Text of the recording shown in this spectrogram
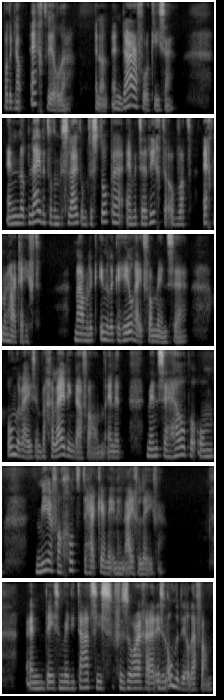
wat ik nou echt wilde en, en daarvoor kiezen. En dat leidde tot een besluit om te stoppen en me te richten op wat echt mijn hart heeft. Namelijk innerlijke heelheid van mensen, onderwijs en begeleiding daarvan en het mensen helpen om meer van God te herkennen in hun eigen leven. En deze meditaties verzorgen is een onderdeel daarvan.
